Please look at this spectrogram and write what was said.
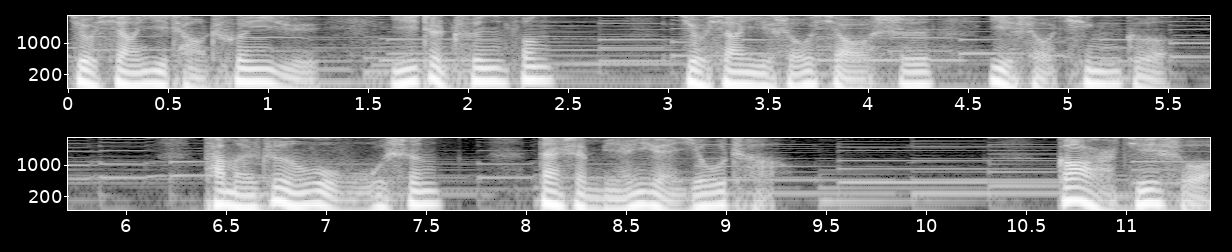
就像一场春雨，一阵春风。就像一首小诗，一首清歌，它们润物无声，但是绵远悠长。高尔基说：“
